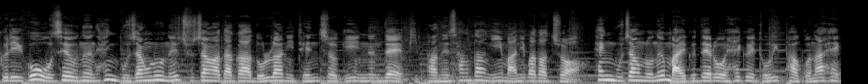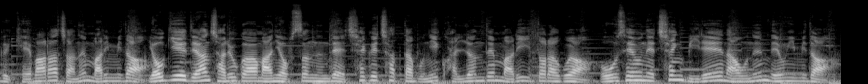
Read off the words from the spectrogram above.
그리고 오세훈은 핵무장론을 주장하다가 논란이 된 적이 있는데 비판을 상당히 많이 받았죠. 핵무장론은 말 그대로 핵을 도입하거나 핵을 개발하자는 말입니다. 여기에 대한 자료가 많이 없었는데 책을 찾다 보니 관련된 말이 있더라고요. 오세훈의 책 미래에 나오는 내용입니다.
